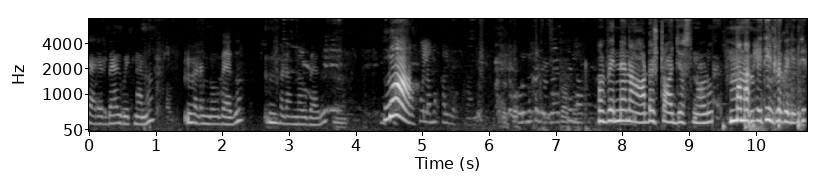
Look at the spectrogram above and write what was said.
క్యారియర్ బ్యాగ్ పెట్టినాను. ఇక్కడ ఇంకొక బ్యాగు. ఇక్కడ ఇంకొక బ్యాగు. మా. పూల మొక్కలు పెట్టుకోవాలి. మా పెన్న ఆటో స్టార్ట్ చేస్తున్నాడు. మా మమ్మీ అయితే ఇంట్లోకి వెళ్ళింది.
